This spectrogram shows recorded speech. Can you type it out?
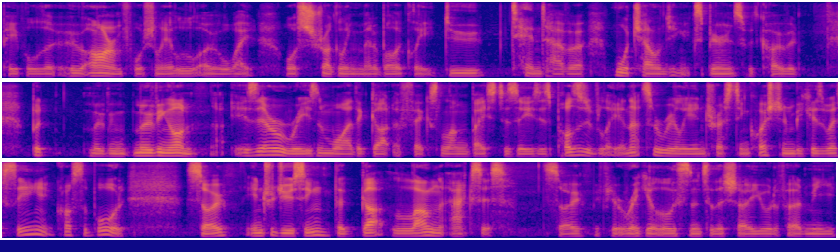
people that, who are unfortunately a little overweight or struggling metabolically do tend to have a more challenging experience with COVID. But moving moving on. Is there a reason why the gut affects lung-based diseases positively? And that's a really interesting question because we're seeing it across the board. So introducing the gut lung axis. So if you're a regular listener to the show you would have heard me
